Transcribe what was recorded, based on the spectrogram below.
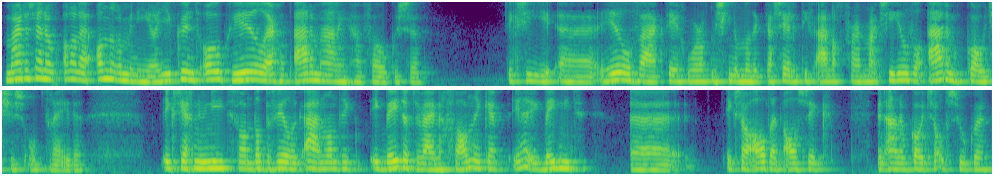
Maar er zijn ook allerlei andere manieren. Je kunt ook heel erg op ademhaling gaan focussen. Ik zie uh, heel vaak tegenwoordig, misschien omdat ik daar selectief aandacht voor heb, maar ik zie heel veel ademcoaches optreden. Ik zeg nu niet van dat beveel ik aan, want ik, ik weet er te weinig van. Ik, heb, ja, ik weet niet. Uh, ik zou altijd als ik een ademcoach zou opzoeken,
